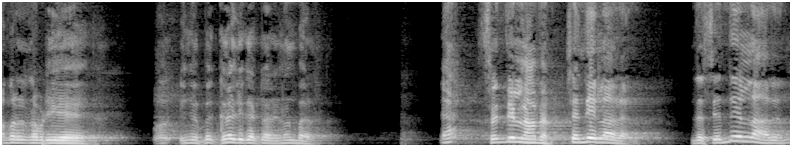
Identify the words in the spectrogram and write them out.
அவர் நம்முடைய இங்கே இப்போ கேள்வி கேட்டார் நண்பர்? செந்தில்நாதன். செந்தில்நாதன். இந்த செந்தில்நாதன்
